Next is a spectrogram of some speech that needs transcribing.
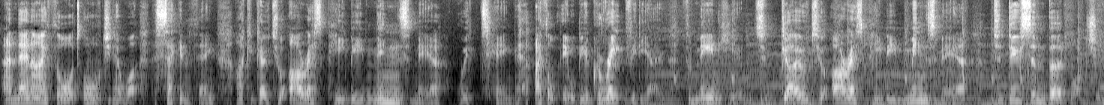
And then I thought, oh, do you know what? The second thing, I could go to RSPB Minsmere with Ting. I thought it would be a great video for me and him to go to RSPB Minsmere to do some bird watching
